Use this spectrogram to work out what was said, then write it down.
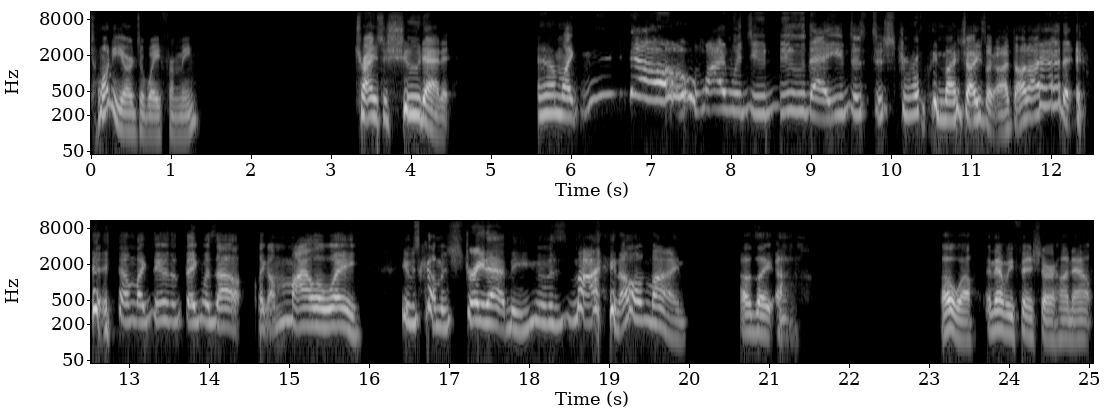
20 yards away from me tries to shoot at it. And I'm like, why would you do that? You just destroyed my shot. He's like, I thought I had it. I'm like, dude, the thing was out like a mile away. He was coming straight at me. It was mine, all mine. I was like, oh. Oh well. And then we finished our hunt out.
